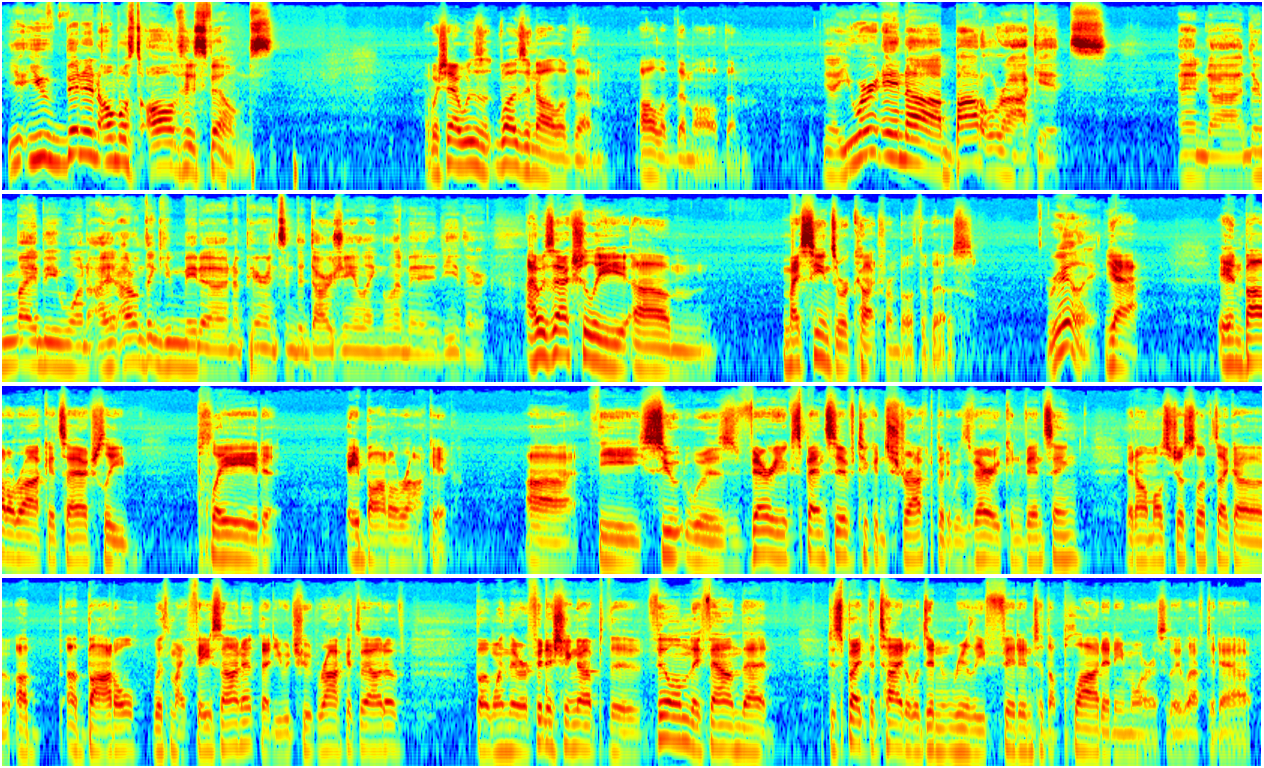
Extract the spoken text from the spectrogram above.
You, you've been in almost all of his films. I wish I was was in all of them. All of them, all of them. Yeah, you weren't in uh, Bottle Rockets. And uh, there might be one. I, I don't think you made a, an appearance in the Darjeeling Limited either. I was actually um, my scenes were cut from both of those. Really? Yeah. In Bottle Rockets, I actually played a bottle rocket. Uh, the suit was very expensive to construct, but it was very convincing. It almost just looked like a, a, a bottle with my face on it that you would shoot rockets out of. But when they were finishing up the film, they found that despite the title, it didn't really fit into the plot anymore, so they left it out.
